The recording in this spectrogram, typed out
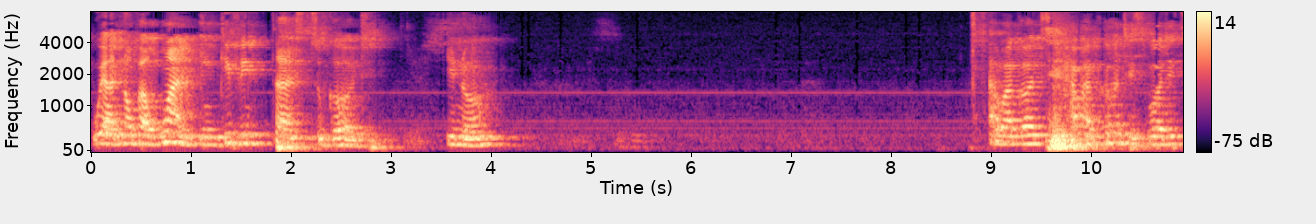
we are number one in giving thanks to God. You know. Our God, our God is worthy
